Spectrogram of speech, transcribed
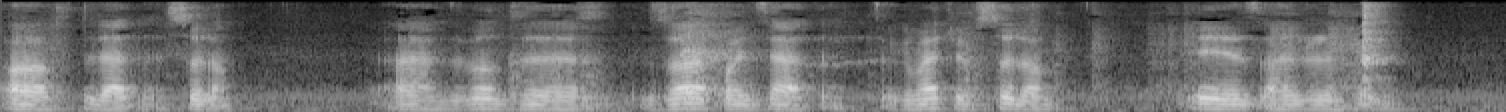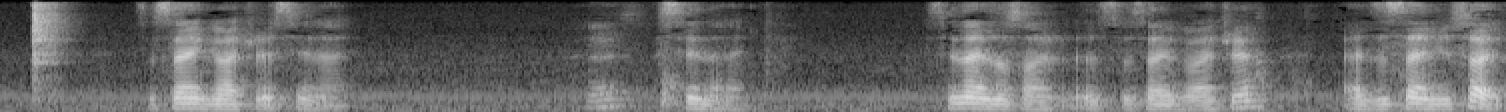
of the ladder, Sulam. Um, the, the Zohar points out that the gematria of Sulam is 130. It's the same gematria as Sinai. Sinai. Sinai is also is the same gematria, and it's the same Yisod.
